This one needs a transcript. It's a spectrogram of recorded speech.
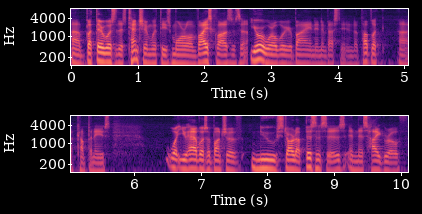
Uh, but there was this tension with these moral and vice clauses in your world where you're buying and investing into public uh, companies. What you had was a bunch of new startup businesses in this high growth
